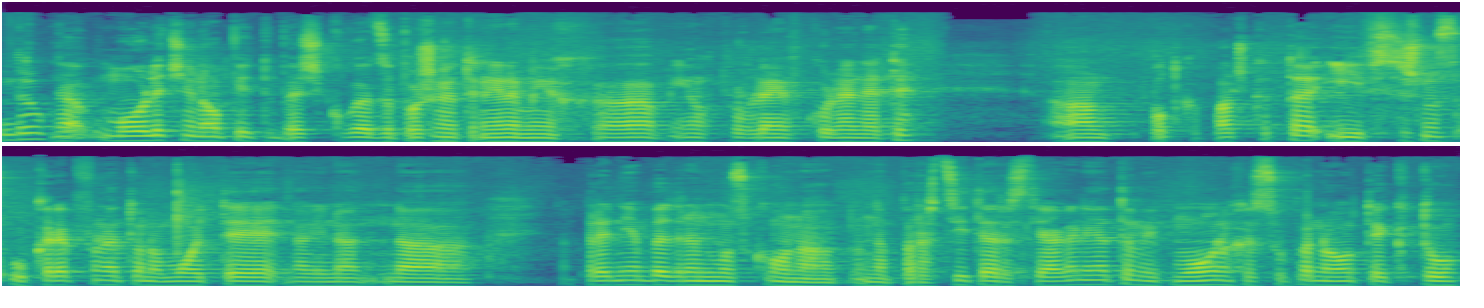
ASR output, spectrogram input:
Да, да, моят личен опит беше, когато започнах да тренирам, имах, имах проблеми в коленете под капачката и всъщност укрепването на моите, нали, на, на, на предния бедрен мускул, на, на парасците, разтяганията ми помогнаха супер много, тъй като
